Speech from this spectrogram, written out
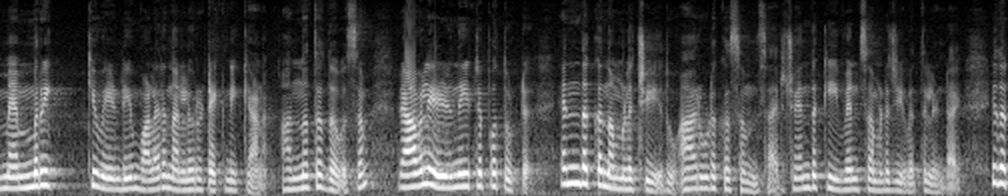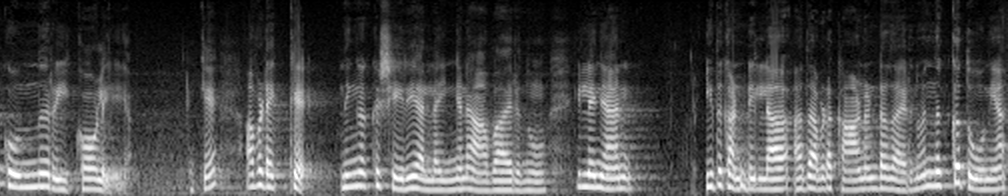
മെമ്മറിക്ക് വേണ്ടിയും വളരെ നല്ലൊരു ടെക്നിക്കാണ് അന്നത്തെ ദിവസം രാവിലെ എഴുന്നേറ്റപ്പോൾ തൊട്ട് എന്തൊക്കെ നമ്മൾ ചെയ്തു? ആരോടൊക്കെ സംസാരിച്ചു? എന്തൊക്കെ ഇവന്റ്സ് നമ്മുടെ ജീവിതത്തിലുണ്ടായി? ഇതൊക്കെ ഒന്ന് റീകോൾ ചെയ്യുക. ഓക്കെ അവിടെയൊക്കെ നിങ്ങൾക്ക് ശരിയല്ല ഇങ്ങനെ ആവായിരുന്നു ഇല്ല ഞാൻ ഇത് കണ്ടില്ല അത് അവിടെ കാണേണ്ടതായിരുന്നു എന്നൊക്കെ തോന്നിയാൽ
